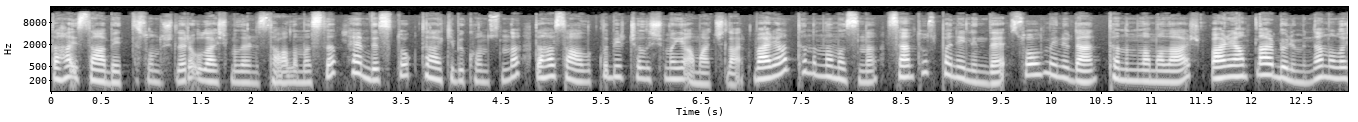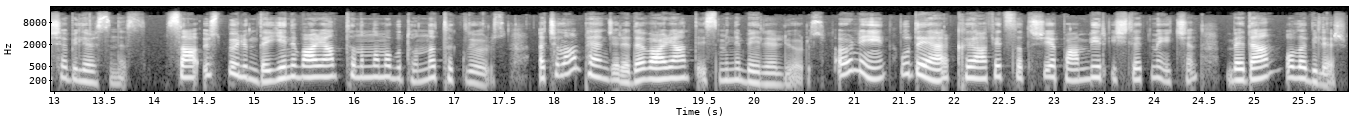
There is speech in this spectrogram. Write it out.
daha isabetli sonuçlara ulaşmalarını sağlaması hem de stok takibi konusunda daha sağlıklı bir çalışmayı amaçlar. Varyant tanımlamasını CentOS panelinde sol menüden tanımlamalar, varyantlar bölümünden ulaşabilirsiniz. Sağ üst bölümde yeni varyant tanımlama butonuna tıklıyoruz. Açılan pencerede varyant ismini belirliyoruz. Örneğin bu değer kıyafet satışı yapan bir işletme için beden olabilir.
